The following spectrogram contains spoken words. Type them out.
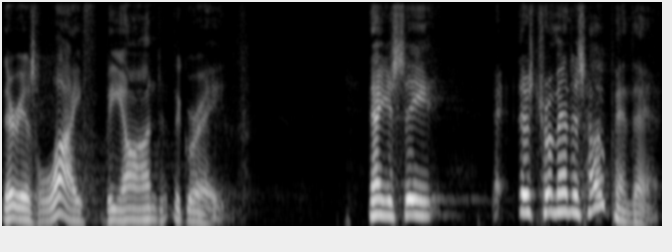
there is life beyond the grave. Now, you see, there's tremendous hope in that.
